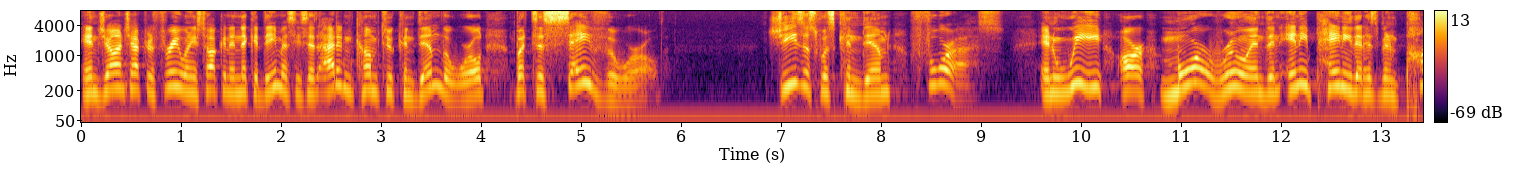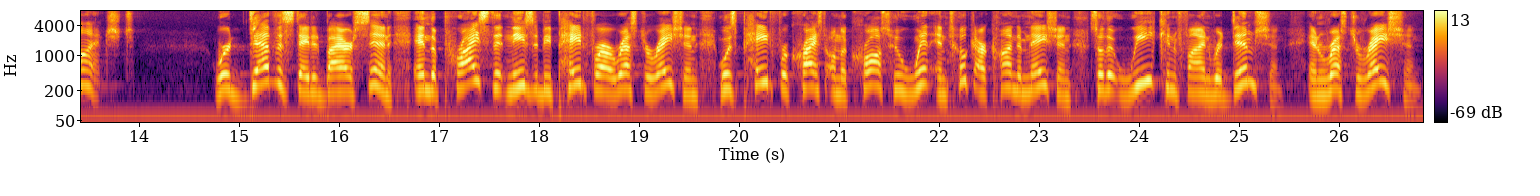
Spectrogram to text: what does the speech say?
In John chapter 3, when he's talking to Nicodemus, he says, I didn't come to condemn the world, but to save the world. Jesus was condemned for us. And we are more ruined than any painting that has been punched. We're devastated by our sin. And the price that needs to be paid for our restoration was paid for Christ on the cross, who went and took our condemnation so that we can find redemption and restoration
